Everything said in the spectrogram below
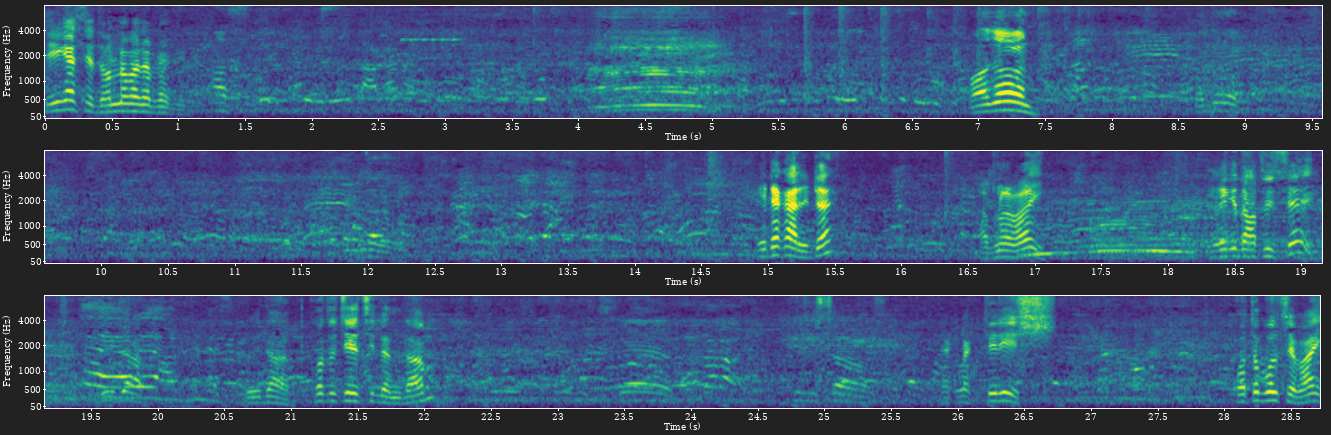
ঠিক আছে ধন্যবাদ আপনাকে। আচ্ছা। এটা কার এটা? আপনার ভাই? এটা কি দাঁত হয়েছে দুই দাঁত। কত চেয়েছিলেন দাম? এক লাখ তিরিশ। কত বলছে ভাই?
